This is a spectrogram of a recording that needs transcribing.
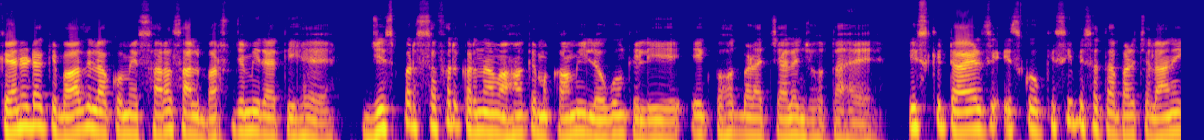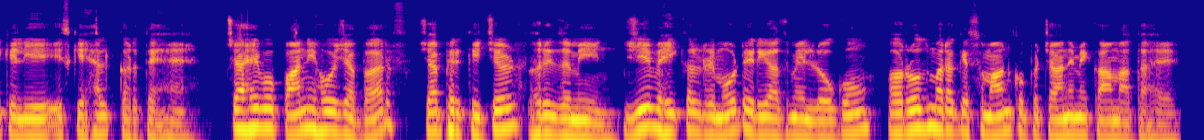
कनाडा के बाद इलाकों में सारा साल बर्फ़ जमी रहती है, जिस पर सफ़र करना वहाँ के मकामी लोगों के लिए एक बहुत बड़ा चैलेंज होता है। इसके टायर्स इसको किसी भी सतह पर चलाने के लिए इसकी हेल्प करते हैं। चाहे वो पानी हो या बर्फ़, या फिर कीचड़, भरी ज़मीन, ये व्हीकल रिमोट एरियाज़ में लोगों और रोज़मर्रा के सामान को पहुँचाने में काम आता है,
